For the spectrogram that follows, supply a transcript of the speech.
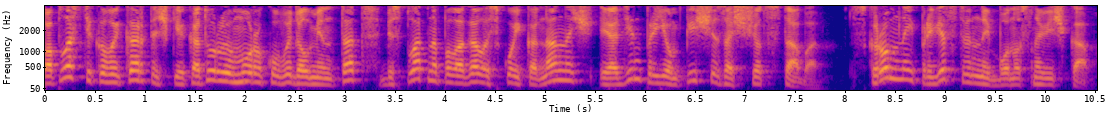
По пластиковой карточке, которую Мороку выдал ментат, бесплатно полагалась койка на ночь и один прием пищи за счет стаба. Скромный приветственный бонус новичкам.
